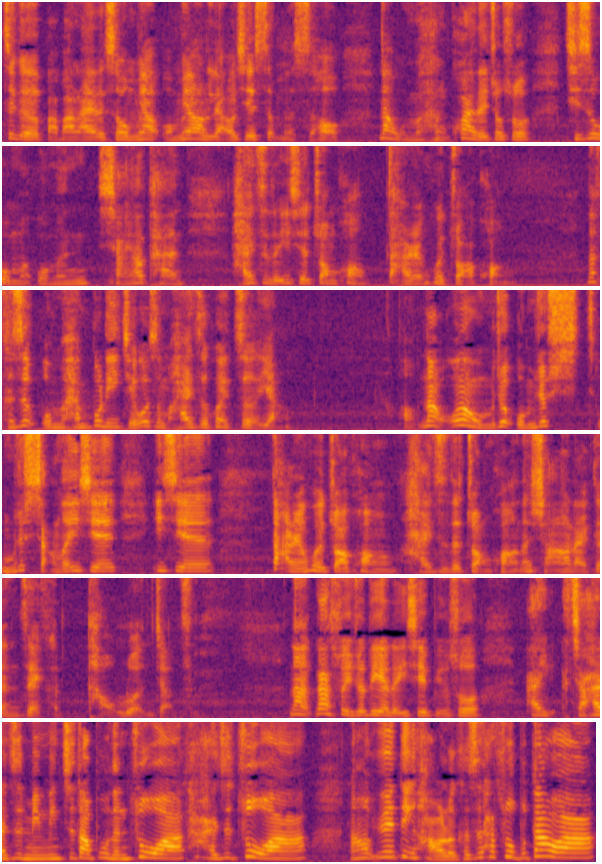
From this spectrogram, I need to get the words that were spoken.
这个爸爸来的时候，我们要我们要聊一些什么的时候，那我们很快的就说，其实我们我们想要谈孩子的一些状况，大人会抓狂，那可是我们很不理解为什么孩子会这样。好，那那我们就我们就我们就想了一些一些大人会抓狂孩子的状况，那想要来跟 Zack 讨论这样子。那那所以就列了一些，比如说，哎，小孩子明明知道不能做啊，他还是做啊，然后约定好了，可是他做不到啊。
